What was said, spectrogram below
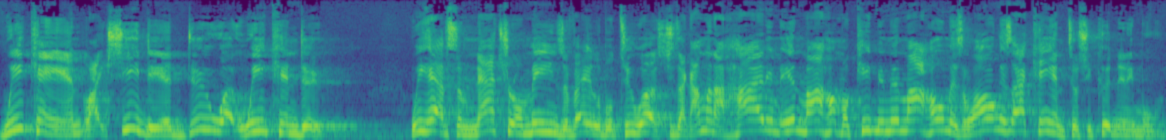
We can, like she did, do what we can do. We have some natural means available to us. She's like, I'm going to hide him in my home. I'm going to keep him in my home as long as I can until she couldn't anymore.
